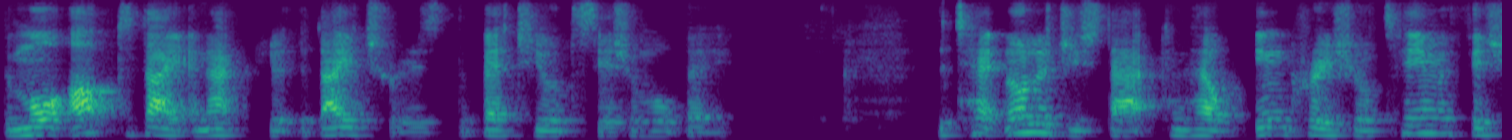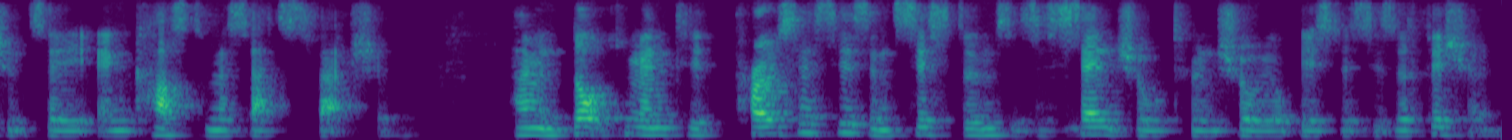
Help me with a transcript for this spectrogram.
The more up to date and accurate the data is, the better your decision will be. The technology stack can help increase your team efficiency and customer satisfaction. Having documented processes and systems is essential to ensure your business is efficient.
